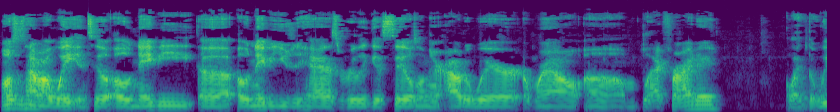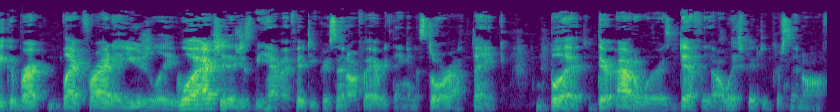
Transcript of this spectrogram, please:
most of the time I wait until Old Navy. Uh, Old Navy usually has really good sales on their outerwear around um, Black Friday, like the week of Black Black Friday. Usually, well, actually, they just be having fifty percent off of everything in the store, I think. But their outerwear is definitely always fifty percent off,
